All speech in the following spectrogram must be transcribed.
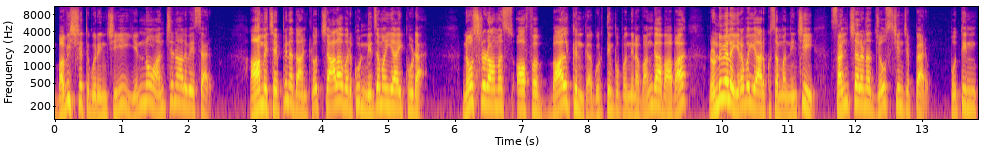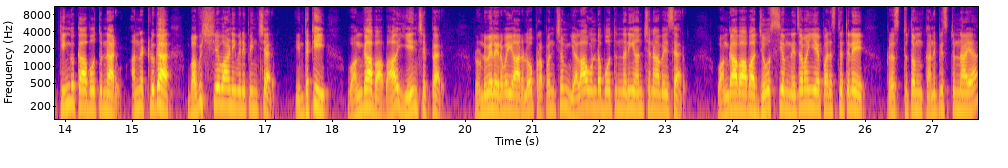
భవిష్యత్తు గురించి ఎన్నో అంచనాలు వేశారు. ఆమె చెప్పిన దాంట్లో చాలా వరకు నిజమయ్యాయి కూడా. నోస్ట్రడామస్ ఆఫ్ బాల్కన్గా గుర్తింపు పొందిన వంగాబాబా రెండు వేల ఇరవై ఆరుకు సంబంధించి సంచలన జోస్యం చెప్పారు. పుతిన్ కింగ్ కాబోతున్నారు అన్నట్లుగా భవిష్యవాణి వినిపించారు. ఇంతకీ వంగాబాబా ఏం చెప్పారు? రెండు వేల ఇరవై ఆరులో ప్రపంచం ఎలా ఉండబోతుందని అంచనా వేశారు. వంగాబాబా జోస్యం నిజమయ్యే పరిస్థితులే ప్రస్తుతం కనిపిస్తున్నాయా?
